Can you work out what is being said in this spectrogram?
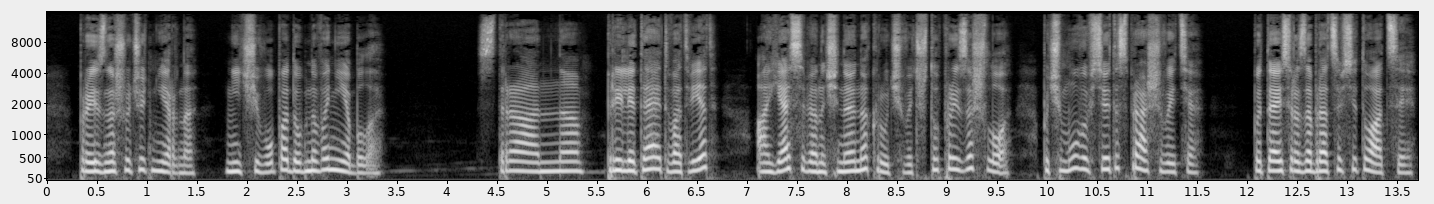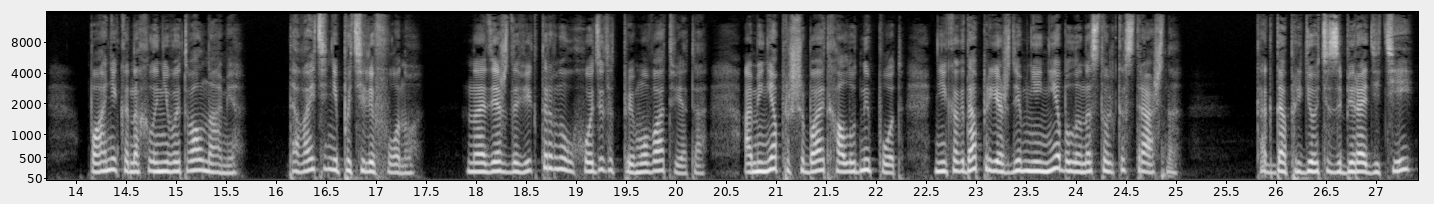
— произношу чуть нервно. «Ничего подобного не было». «Странно». Прилетает в ответ, а я себя начинаю накручивать. Что произошло? Почему вы все это спрашиваете? Пытаюсь разобраться в ситуации. Паника нахлынивает волнами. «Давайте не по телефону». Надежда Викторовна уходит от прямого ответа, а меня прошибает холодный пот. Никогда прежде мне не было настолько страшно. Когда придете забирать детей,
